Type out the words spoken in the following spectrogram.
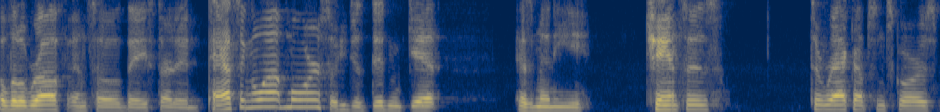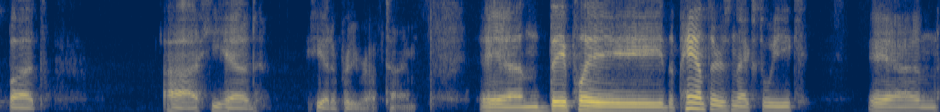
a little rough, and so they started passing a lot more. So he just didn't get as many chances to rack up some scores, but uh, he had he had a pretty rough time. And they play the Panthers next week, and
